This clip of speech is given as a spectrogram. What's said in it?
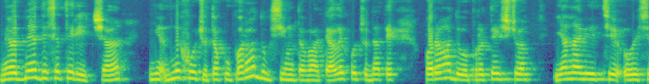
не одне десятиріччя. Я не хочу таку пораду всім давати, але хочу дати пораду про те, що я навіть ось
